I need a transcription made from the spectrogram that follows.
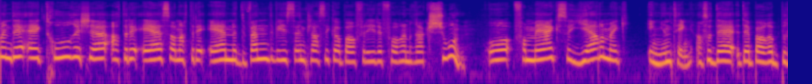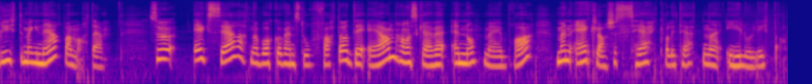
men det, jeg tror ikke at det er sånn at det er nødvendigvis en klassiker bare fordi det får en reaksjon. Og for meg så gjør det meg ingenting. Altså, det, det bare bryter meg ned på en måte. Så jeg ser at Nabokov er en stor forfatter. Det er han. Han har skrevet enormt mye bra. Men jeg klarer ikke å se kvalitetene i Lolita.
